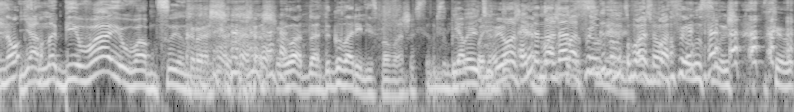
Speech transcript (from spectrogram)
Но Я набиваю вам цену. Хорошо, хорошо. Ладно, договорились, папаша. Все, я понял. Это ваш надо посыл- Ваш посыл услышь.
